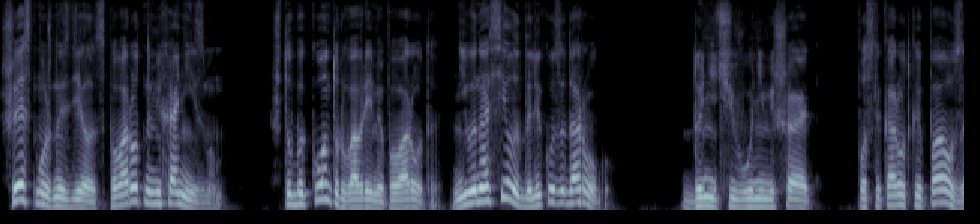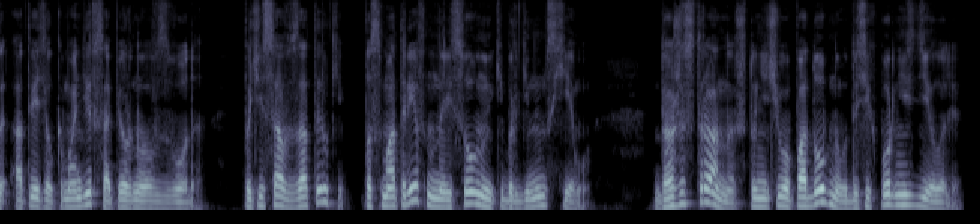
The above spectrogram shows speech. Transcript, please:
Шест можно сделать с поворотным механизмом, чтобы контур во время поворота не выносило далеко за дорогу. Да ничего не мешает. После короткой паузы ответил командир саперного взвода, почесав в затылке, посмотрев на нарисованную киборгиным схему. Даже странно, что ничего подобного до сих пор не сделали.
